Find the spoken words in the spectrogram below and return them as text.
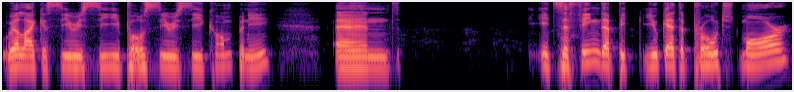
we're like a Series C, post Series C company. And it's a thing that you get approached more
